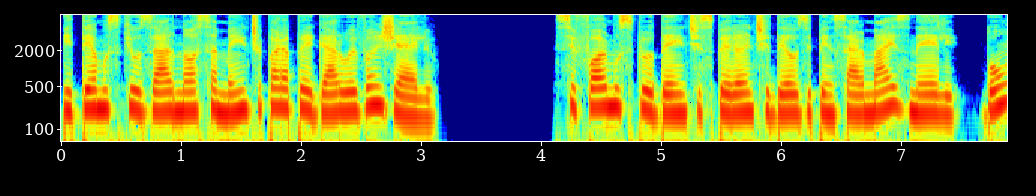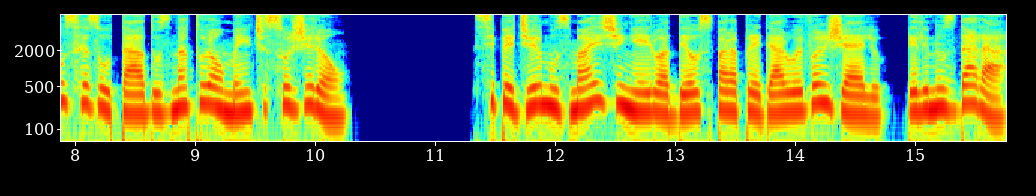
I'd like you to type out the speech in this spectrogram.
E temos que usar nossa mente para pregar o Evangelho. Se formos prudentes perante Deus e pensar mais nele, bons resultados naturalmente surgirão. Se pedirmos mais dinheiro a Deus para pregar o Evangelho, Ele nos dará.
